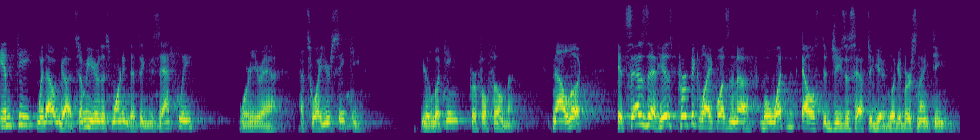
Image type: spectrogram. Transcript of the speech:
empty without God. Some of you here this morning, that's exactly where you're at. That's why you're seeking. You're looking for fulfillment. Now look, it says that his perfect life wasn't enough. Well, what else did Jesus have to give? Look at verse 19.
